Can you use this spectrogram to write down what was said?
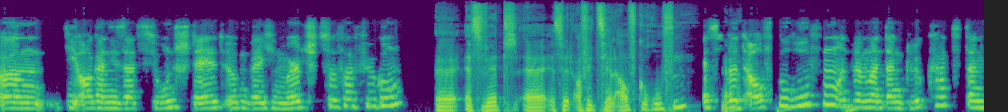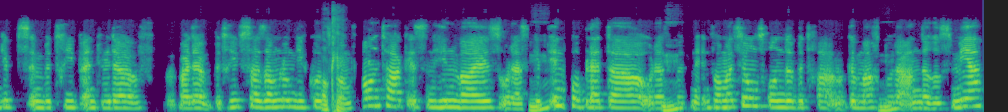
Ähm, die Organisation stellt irgendwelchen Merch zur Verfügung. Äh, es wird, äh, es wird offiziell aufgerufen. Es ja. wird aufgerufen und wenn man dann Glück hat, dann gibt es im Betrieb entweder bei der Betriebsversammlung, die kurz okay. vorm Frauentag ist, ein Hinweis oder es mhm. gibt Infoblätter oder mhm. es wird eine Informationsrunde gemacht mhm. oder anderes mehr.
